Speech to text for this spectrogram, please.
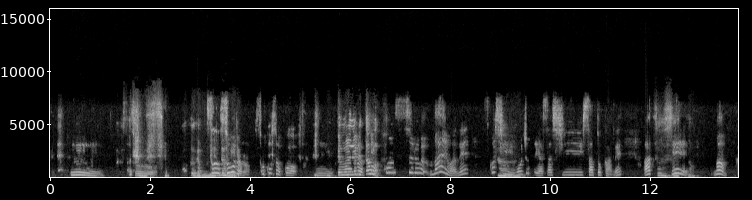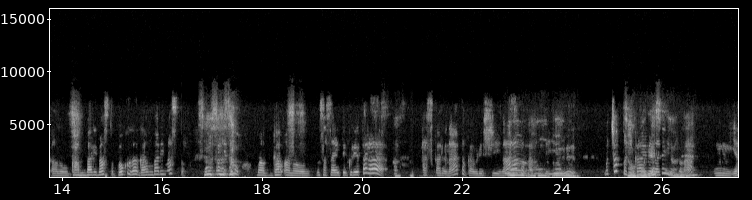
てね。うん。そうですよ。僕がそう、そうなの。そこそこ。うん、言ってもらえると。結婚する前はね、少しもうちょっと優しさとかね、あって、まあ、あの、頑張りますと。僕が頑張りますと。そうそうそう。まあ、が、あの、支えてくれたら、助かるなとか嬉しいなとかっていう、まあ、ちょっと控えめなキューな、うん、優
